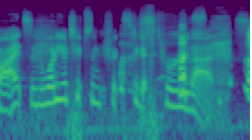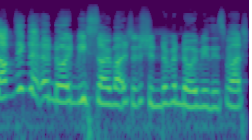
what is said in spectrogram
fights? And what are your tips and tricks to get through that? Something that annoyed me so much that shouldn't have annoyed me this much.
